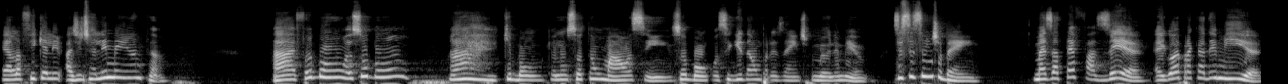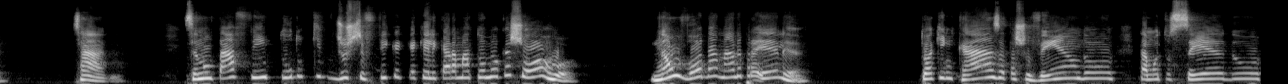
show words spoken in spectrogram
ela fique, a gente alimenta. Ah, foi bom, eu sou bom. Ai, que bom, que eu não sou tão mal assim. Sou bom, consegui dar um presente pro meu inimigo. Você se sente bem. Mas até fazer é igual para academia, sabe? Você não está afim tudo que justifica que aquele cara matou meu cachorro. Não vou dar nada para ele. Tô aqui em casa, tá chovendo, tá muito cedo,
